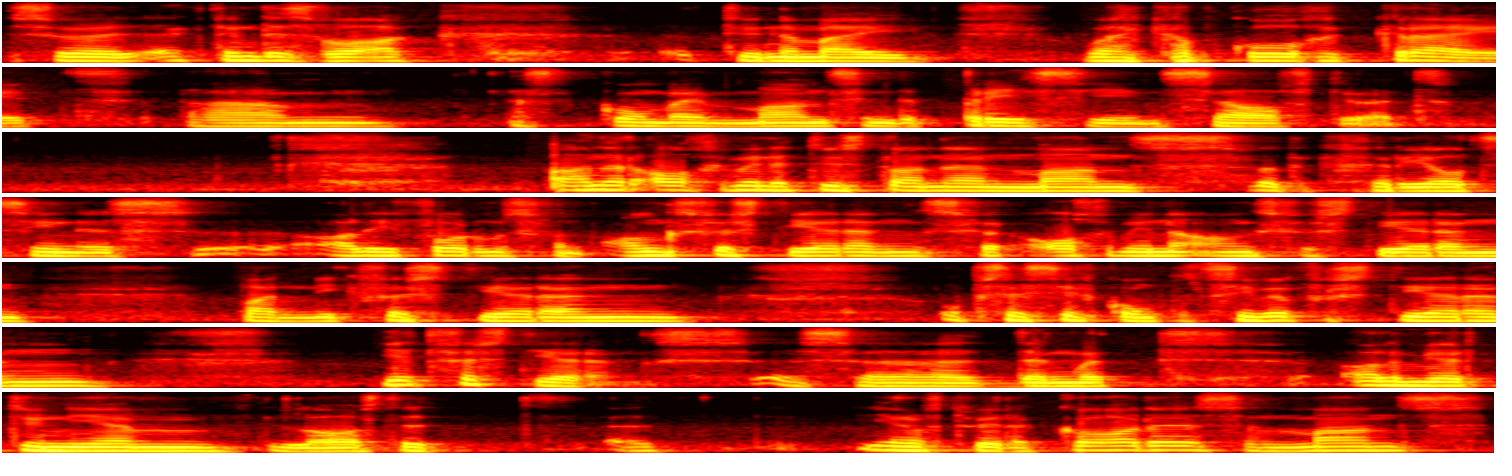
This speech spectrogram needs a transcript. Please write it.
so ek dink dis waar ek toe na my wake up call gekry het. Ehm um, as dit kom by mans en depressie en selfdood. Ander algemene toestande in mans wat ek gereeld sien is al die vorms van angsversteurings, vir algemene angsversteuring, paniekversteuring, obsessief-kompulsiewe versteuring, eetversteurings is 'n ding wat al meer toeneem die laaste uh, een of twee dekades in mans.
